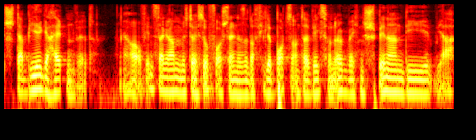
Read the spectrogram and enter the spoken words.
stabil gehalten wird, ja, auf Instagram müsst ihr euch so vorstellen, da sind auch viele Bots unterwegs von irgendwelchen Spinnern, die, ja,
